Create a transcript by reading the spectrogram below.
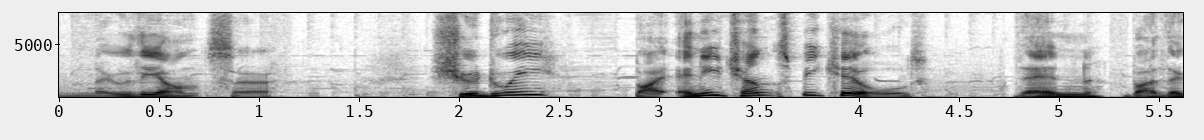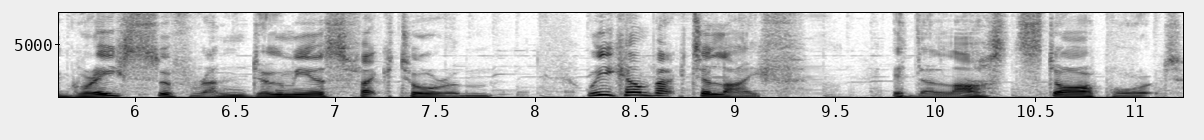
know the answer. Should we, by any chance, be killed, then, by the grace of Randomius Factorum, we come back to life in the last starport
